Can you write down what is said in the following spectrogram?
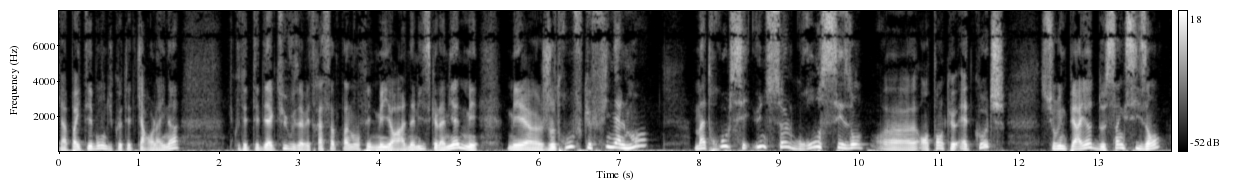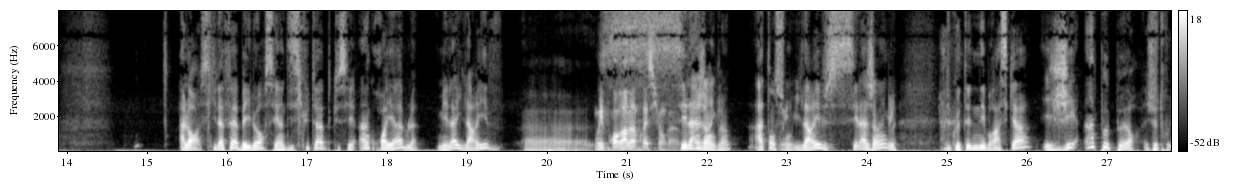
il a pas été bon du côté de Carolina. Du côté de TD Actu, vous avez très certainement fait une meilleure analyse que la mienne, mais mais je trouve que finalement, Matt Rule, c'est une seule grosse saison en tant que head coach sur une période de 5-6 ans Alors, ce qu'il a fait à Baylor, c'est indiscutable, que c'est incroyable, mais là, il arrive. Euh, oui, programme à pression. C'est la jungle. Hein. Attention, il arrive, c'est la jungle du côté de Nebraska, et j'ai un peu peur. Je trouve,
